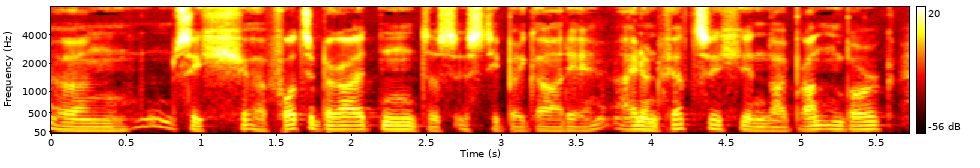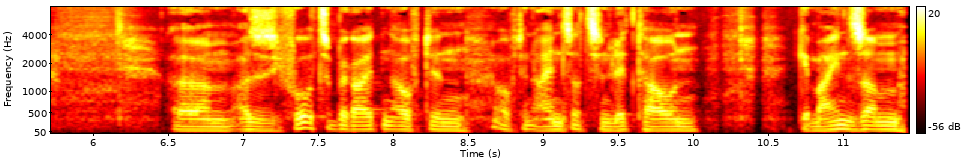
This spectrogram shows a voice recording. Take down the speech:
ähm, sich äh, vorzubereiten. Das ist die Brigade 41 in Neubrandenburg. Ähm, also sich vorzubereiten auf den, auf den Einsatz in Litauen, gemeinsam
